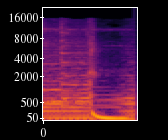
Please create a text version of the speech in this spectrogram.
you.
